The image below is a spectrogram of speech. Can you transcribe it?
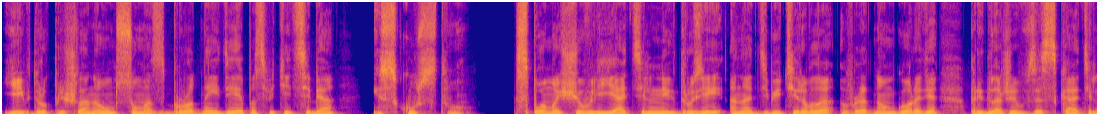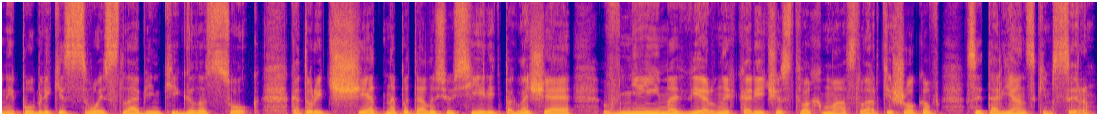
ей вдруг пришла на ум сумасбродная идея посвятить себя – искусству. С помощью влиятельных друзей она дебютировала в родном городе, предложив взыскательной публике свой слабенький голосок, который тщетно пыталась усилить, поглощая в неимоверных количествах масла артишоков с итальянским сыром.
